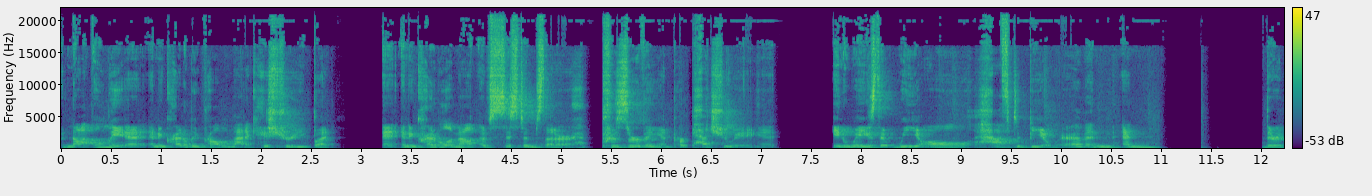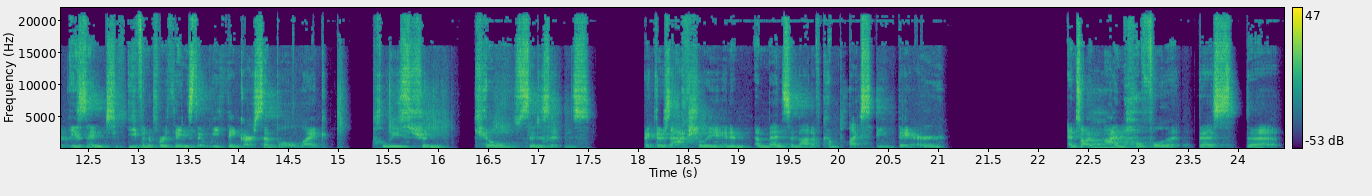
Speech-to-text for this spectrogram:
not only a- an incredibly problematic history, but a- an incredible amount of systems that are preserving and perpetuating it in ways that we all have to be aware of and and there isn't even for things that we think are simple like police shouldn't kill citizens like there's actually an immense amount of complexity there and so I'm, Mm. I'm hopeful that this the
